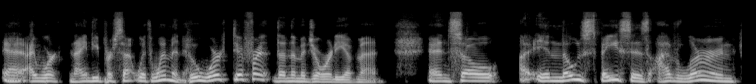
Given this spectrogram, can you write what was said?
And mm-hmm. I work 90% with women who work different than the majority of men. And so uh, in those spaces, I've learned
